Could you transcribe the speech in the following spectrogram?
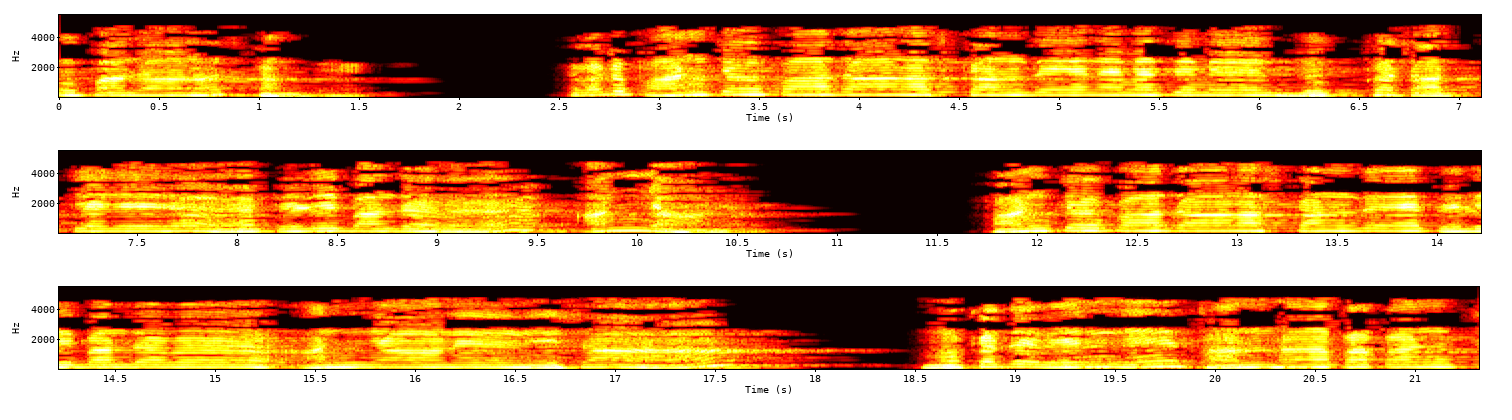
උපාදානස්කන්ධය. ඒකට පංච උපාදානස්කන්ධය නැමැති මේ දුක්ඛ සත්‍යයේ පිළිබඳව අඥාන. පංච උපාදානස්කන්ධය පිළිබඳව අඥානය නිසා මොකද වෙන්නේ? සංහා පපංච,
